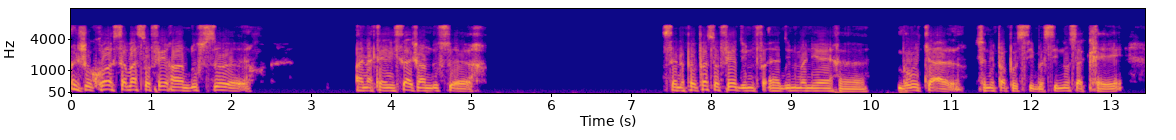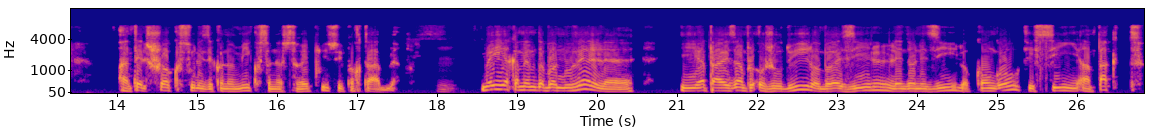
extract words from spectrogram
Je crois que ça va se faire en douceur, en atterrissage en douceur. Ça ne peut pas se faire d'une manière brutale. Ce n'est pas possible. Sinon, ça crée un tel choc sur les économies que ce ne serait plus supportable. Hmm. Mais il y a quand même de bonnes nouvelles. Il y a par exemple aujourd'hui le Brésil, l'Indonésie, le Congo qui signent un pacte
